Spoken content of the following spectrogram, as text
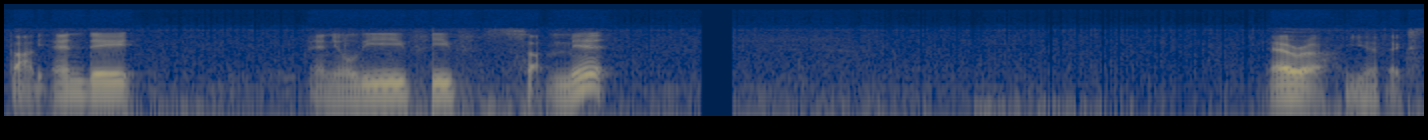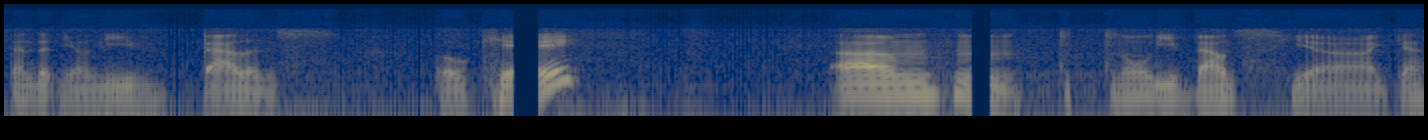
start the end date. Annual leave leave submit error. You have extended your leave balance. Okay. Um hmm. No leave balance here I guess.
